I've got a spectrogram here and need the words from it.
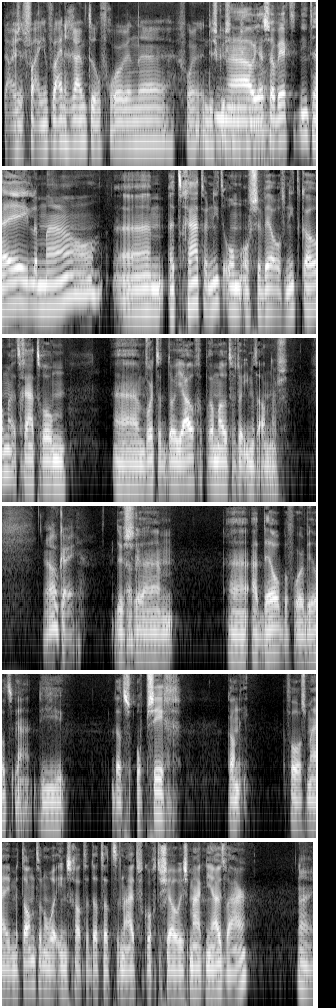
Daar is het fijn, weinig ruimte of voor een, eh, voor een discussie. Nou ja, zo werkt het niet helemaal. Ehm, het gaat er niet om of ze wel of niet komen. Het gaat erom, wordt het door jou gepromoot of door iemand anders? Oké. Dus Oké. ehm, eh, Adele bijvoorbeeld, ja, die, dat is op zich, kan volgens mij mijn tante nog wel inschatten dat dat een uitverkochte show is. Maakt niet uit waar. Nee.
